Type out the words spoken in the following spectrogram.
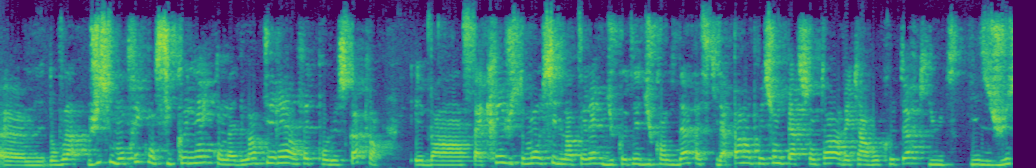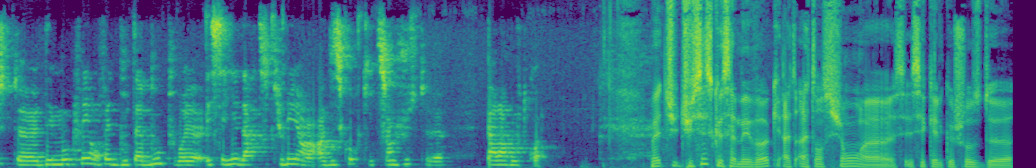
Euh, donc voilà juste montrer qu'on s'y connaît qu'on a de l'intérêt en fait pour le scope. Et ben ça crée justement aussi de l'intérêt du côté du candidat parce qu'il n'a pas l'impression de perdre son temps avec un recruteur qui utilise juste euh, des mots clés en fait bout à bout pour essayer d'articuler un, discours qui tient juste pas la route quoi tu, sais ce que ça m'évoque? Attention, c'est quelque chose de,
